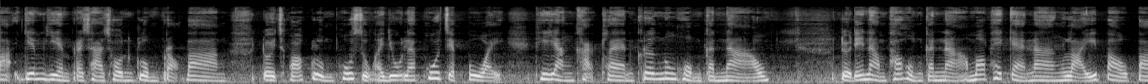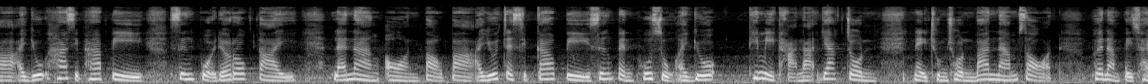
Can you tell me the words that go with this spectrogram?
ปะเยี่ยมเยียนประชาชนกลุ่มเปราะบาง โดยเฉพาะกลุ่มผู้สูงอายุและผู้เจ็บป่วย ที่ยังขาดแคลนเครื่องนุ่งห่มกันหนาว ดยได้นำผ้าห่มกันหนาวมอบให้แก่นางไหลเป่าปาอายุ 55 ปี ซึ่งป่วยด้วยโรคไต และนางอ่อนเป่าปาอายุ 79 ปี ซึ่งเป็นผู้สูงอายุที่มีฐานะยากจนในชุมชนบ้านน้ำสอด เพื่อนำไปใช้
